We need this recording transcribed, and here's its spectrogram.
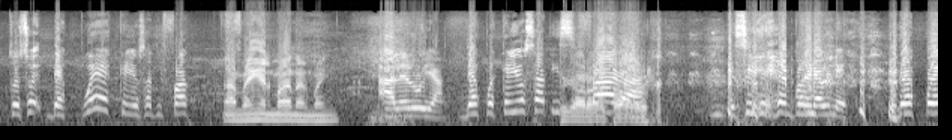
Entonces, después que yo satisfaga, Amén, hermana, amén. aleluya, después que yo satisfaga, sí. Después,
